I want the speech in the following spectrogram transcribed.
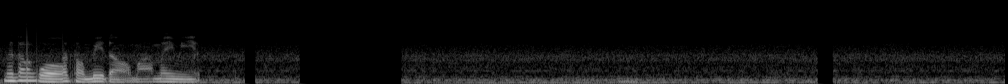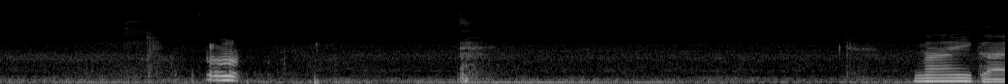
ไม่ต้องกลัวว่าซอมบี้จะออกมาไม่มี ง่ายไก่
